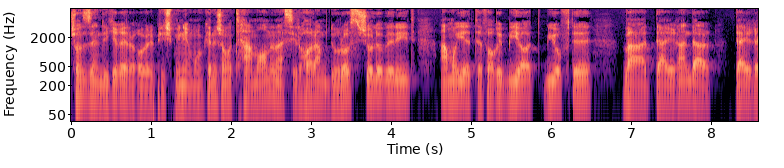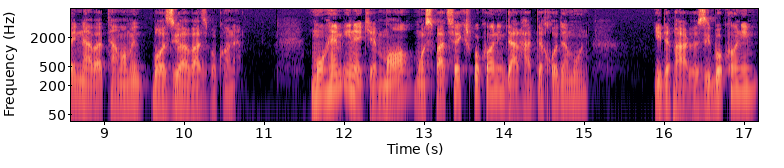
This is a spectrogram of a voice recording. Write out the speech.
چون زندگی غیر قابل پیش بینیه ممکنه شما تمام مسیرها رو هم درست جلو برید اما یه اتفاقی بیاد بیفته و دقیقا در دقیقه 90 تمام بازی رو عوض بکنه. مهم اینه که ما مثبت فکر بکنیم در حد خودمون ایده پردازی بکنیم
